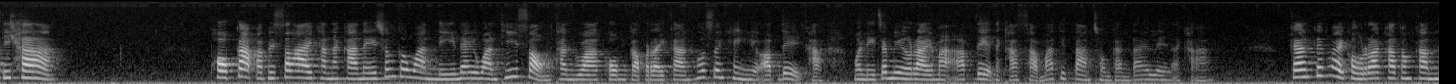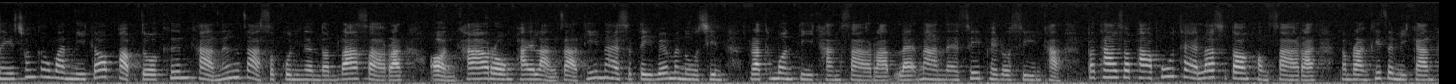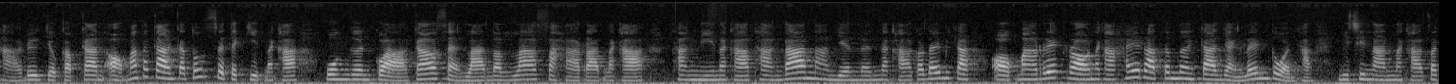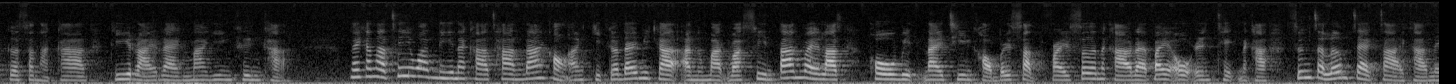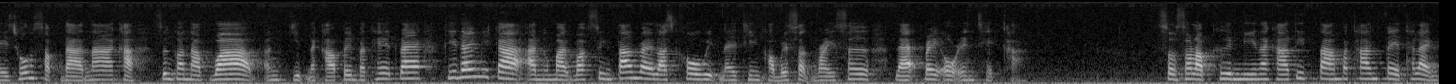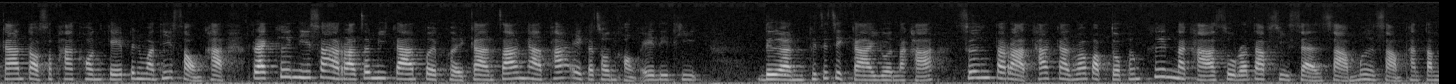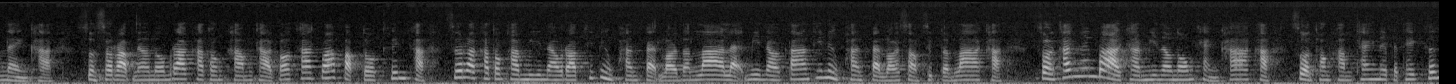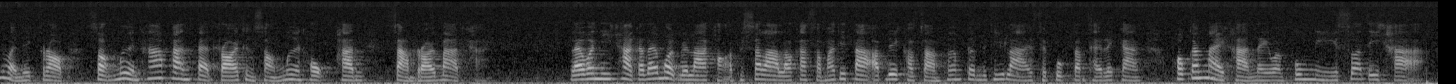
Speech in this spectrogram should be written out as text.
วัสดีค่ะ พบกับอภิสไลค่ะนะคะ ในช่วงกลางวันนี้ในวันที่ 2 ธันวาคมกับรายการหุ้นเซ็งเฮงนิวอัปเดตค่ะ วันนี้จะมีอะไรมาอัปเดตนะคะ สามารถติดตามชมกันได้เลยนะคะ การเคลื่อนไหวของราคาทองคำในช่วงกลางวันนี้ก็ปรับตัวขึ้นค่ะ เนื่องจากสกุลเงินดอลลาร์สหรัฐอ่อนค่าลงภายหลังจากที่นายสตีเวนมนูชิน รัฐมนตรีคลังสหรัฐ และนานแนนซี่เพโลซีนค่ะ ประธานสภาผู้แทนราษฎรของสหรัฐกำลังที่จะมีการหารือเกี่ยวกับการออกมาตรการกระตุ้นเศรษฐกิจนะคะ วงเงินกว่า9แสนล้านดอลลาร์สหรัฐนะคะ ทางนี้นะคะ ทางด้านนานเย็นเลนนะคะ ก็ได้มีการออกมาเรียกร้องนะคะ ให้รัฐดำเนินการอย่างเร่งด่วนค่ะมิฉะนั้นนะคะ จะเกิดสถานการณ์ที่ร้ายแรงมากยิ่งขึ้นค่ะในขณะที่วันนี้นะคะ ทางด้านของอังกฤษก็ได้มีการอนุมัติวัคซีนต้านไวรัส โควิด -19 ของบริษัทไฟเซอร์นะคะและ BioNTech นะคะ ซึ่งจะเริ่มแจกจ่ายค่ะในช่วงสัปดาห์หน้าค่ะ ซึ่งก็นับว่าอังกฤษนะคะเป็นประเทศแรกที่ได้มีการอนุมัติวัคซีนต้านไวรัสโควิด -19 ของบริษัทไฟเซอร์และ BioNTech ค่ะส่วนสำหรับคืนนี้นะคะ ติดตามประธานเฟดแถลงการต่อสภาคอนเกรสเป็นวันที่ 2 ค่ะและคืนนี้สหรัฐจะมีการเปิดเผยการจ้างงานภาคเอกชนของ ADT เดือนพฤศจิกายนนะคะ ซึ่งตลาดคาดการณ์ว่าปรับตัวเพิ่มขึ้นนะคะ สู่ระดับ 433,000 ตำแหน่งค่ะ ส่วนสำหรับแนวโน้มราคาทองคำค่ะ ก็คาดว่าปรับตัวขึ้นค่ะ ซึ่งราคาทองคำมีแนวรับที่ 1,800 ดอลลาร์ และมีแนวต้านที่ 1,830 ดอลลาร์ค่ะ ส่วนค่าเงินบาทค่ะ มีแนวโน้มแข็งค่าค่ะ ส่วนทองคำแท่งในประเทศเคลื่อนไหวในกรอบ 25,800 ถึง 26,300 บาทค่ะ และวันนี้ค่ะก็ได้หมดเวลาของอภิสราแล้วค่ะ สามารถติดตามอัปเดตข่าวสารเพิ่มเติมได้ที่ไลน์เฟซบุ๊กตามท้ายรายการ พบกันใหม่ค่ะในวันพรุ่งนี้ สวัสดีค่ะ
